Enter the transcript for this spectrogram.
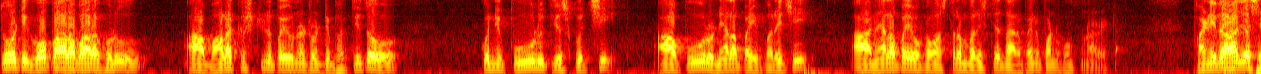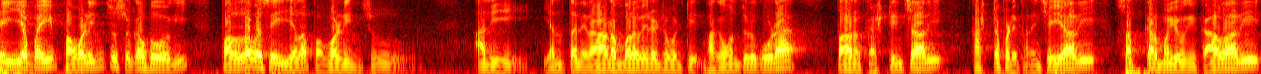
తోటి గోపాల బాలకులు ఆ బాలకృష్ణునిపై ఉన్నటువంటి భక్తితో కొన్ని పువ్వులు తీసుకొచ్చి ఆ పువ్వులు నేలపై పరిచి ఆ నేలపై ఒక వస్త్రం భరిస్తే దానిపైన పండుకుంటున్నాడట. ఫణిరాజశయ్యపై పవళించు సుఖభోగి పల్లవశయ్యల పవళించు. అది ఎంత నిరాడంబరమైనటువంటి భగవంతుడు కూడా తాను కష్టించాలి కష్టపడి పని చేయాలి సత్కర్మయోగి కావాలి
